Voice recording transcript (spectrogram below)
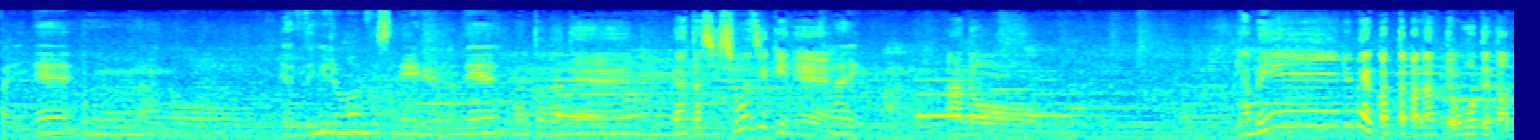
ぱりね。うあん。のやってみるもんですねいろいろね。本当だね。うん。で私正直ね、はい。あのやめればよかったかなって思ってたの。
